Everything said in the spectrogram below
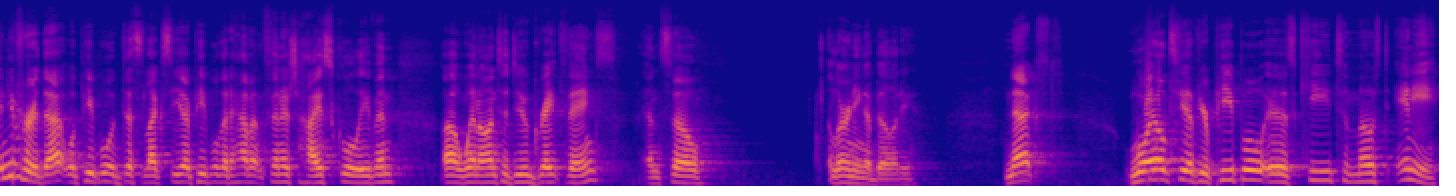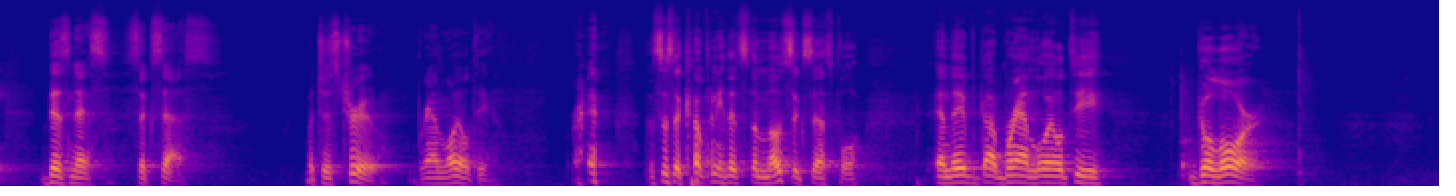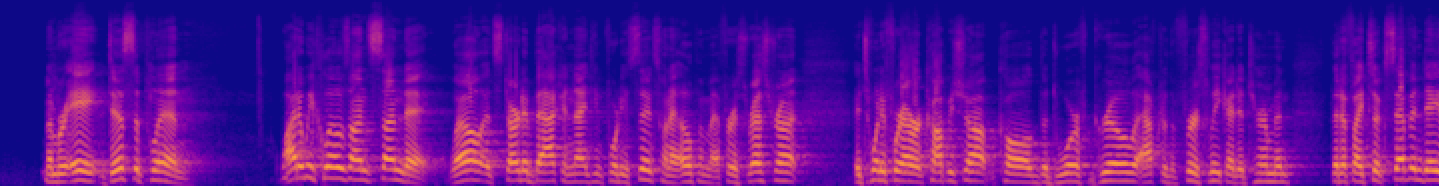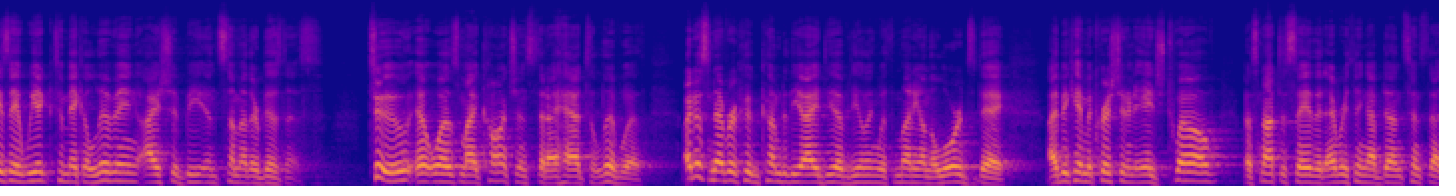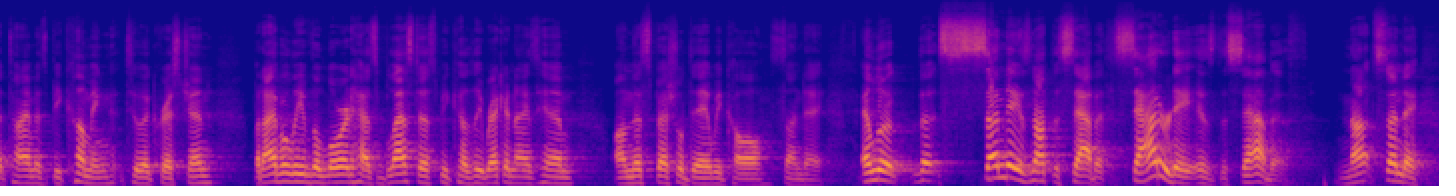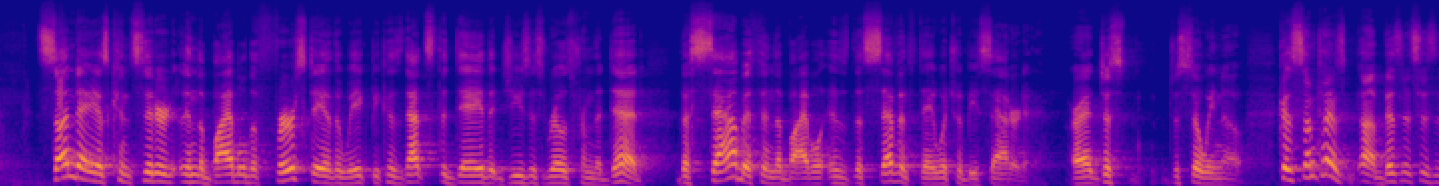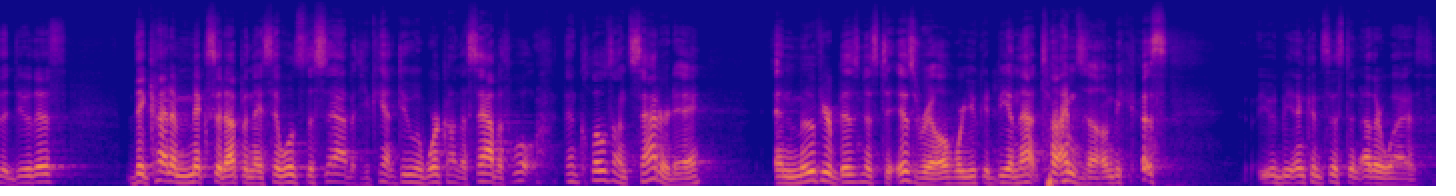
And you've heard that with people with dyslexia, people that haven't finished high school even, uh, went on to do great things. And so, learning ability. Next, Loyalty of your people is key to most any business success, which is true. Brand loyalty, right? This is a company that's the most successful, and they've got brand loyalty galore. Number eight, discipline. Why do we close on Sunday? Well, it started back in 1946 when I opened my first restaurant, a 24 hour coffee shop called the Dwarf Grill. After the first week, I determined that if I took seven days a week to make a living, I should be in some other business. Two, it was my conscience that I had to live with. I just never could come to the idea of dealing with money on the Lord's Day. I became a Christian at age 12. That's not to say that everything I've done since that time is becoming to a Christian, but I believe the Lord has blessed us because we recognize Him on this special day we call Sunday. And look, the Sunday is not the Sabbath. Saturday is the Sabbath, not Sunday. Sunday is considered in the Bible the first day of the week because that's the day that Jesus rose from the dead. The Sabbath in the Bible is the seventh day, which would be Saturday. All right, just, just so we know. Because sometimes uh, businesses that do this, they kind of mix it up and they say, well, it's the Sabbath. You can't do a work on the Sabbath. Well, then close on Saturday and move your business to Israel where you could be in that time zone because you would be inconsistent otherwise.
